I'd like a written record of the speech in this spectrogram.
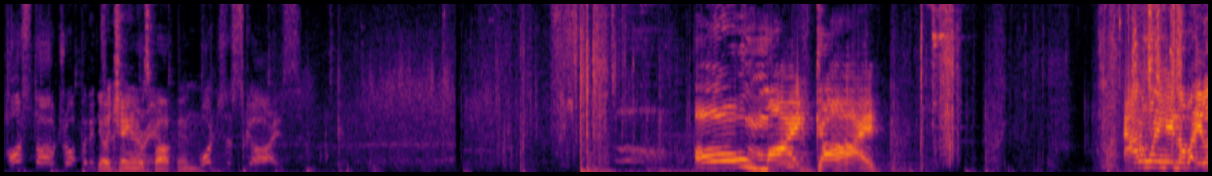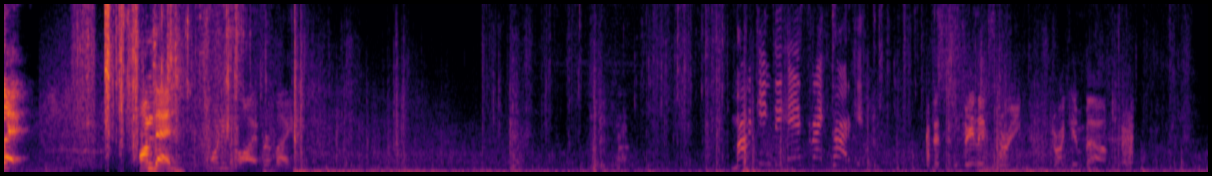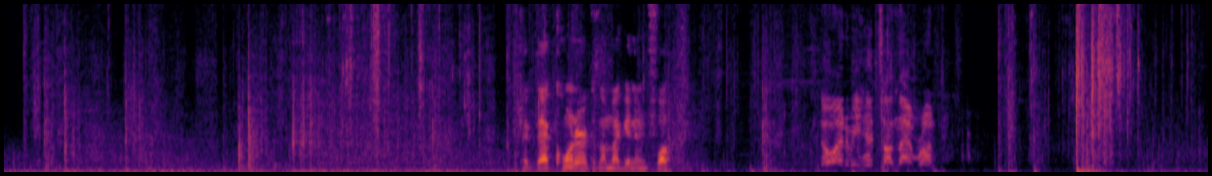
Hostile dropping into Yo, Chain, what's poppin'? Watch the skies. Oh my god. I don't want to hit nobody lit. I'm dead. 25 remaining. Marking the airstrike target. This is Phoenix 3. Strike inbound. Check that corner because I'm not getting fucked. No enemy hits on that run.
